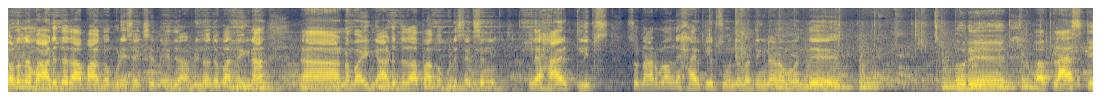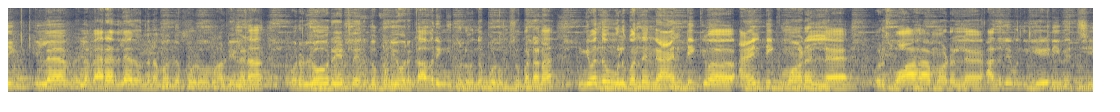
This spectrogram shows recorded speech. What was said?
தொடர்ந்து நம்ம அடுத்ததாக பார்க்கக்கூடிய செக்ஷன் எது அப்படின்னு வந்து பார்த்தீங்கன்னா நம்ம இங்கே அடுத்ததாக பார்க்கக்கூடிய செக்ஷன் இந்த ஹேர் கிளிப்ஸ் ஸோ நார்மலாக வந்து ஹேர் கிளிப்ஸ் வந்து பார்த்திங்கன்னா நம்ம வந்து ஒரு பிளாஸ்டிக் இல்லை இல்லை வேறு எதுலையாவது வந்து நம்ம வந்து போடுவோம். அப்படி இல்லைனா ஒரு லோ ரேட்டில் இருக்கக்கூடிய ஒரு கவரிங் இதில் வந்து போடுவோம். ஸோ பட் ஆனால் இங்கே வந்து உங்களுக்கு வந்து இந்த ஆன்டிக் ஆன்டிக் மாடலில் ஒரு ஸ்வாஹா மாடலில் அதுலேயே வந்து ஏடி வச்சு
